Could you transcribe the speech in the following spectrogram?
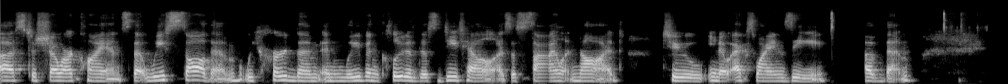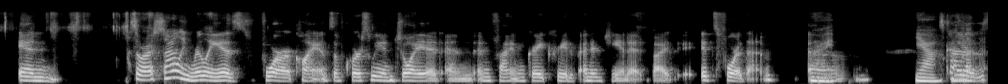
us to show our clients that we saw them, we heard them, and we've included this detail as a silent nod to, you know, X, Y, and Z of them. And so our styling really is for our clients. Of course, we enjoy it and, and find great creative energy in it, but it's for them. Right. Um, yeah. It's kind of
